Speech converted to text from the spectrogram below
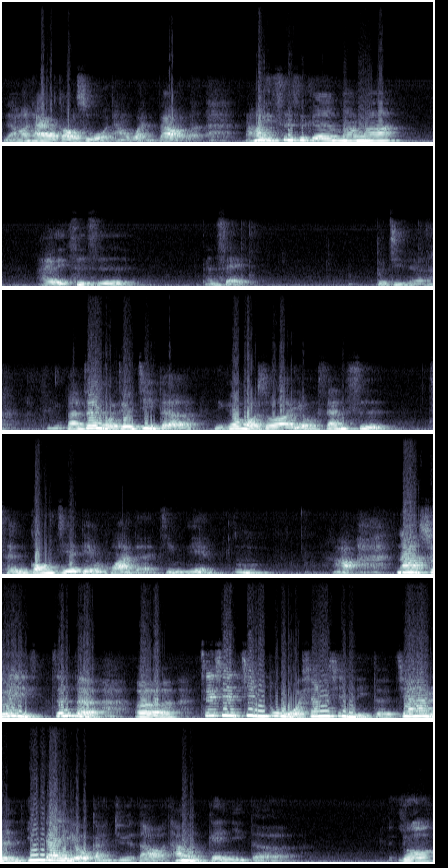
然后他要告诉我他晚到了，然后一次是跟妈妈，还有一次是跟谁？不记得了，反正我就记得你跟我说有三次成功接电话的经验。嗯，好，那所以真的。呃，这些进步，我相信你的家人应该也有感觉到，他们给你的有，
